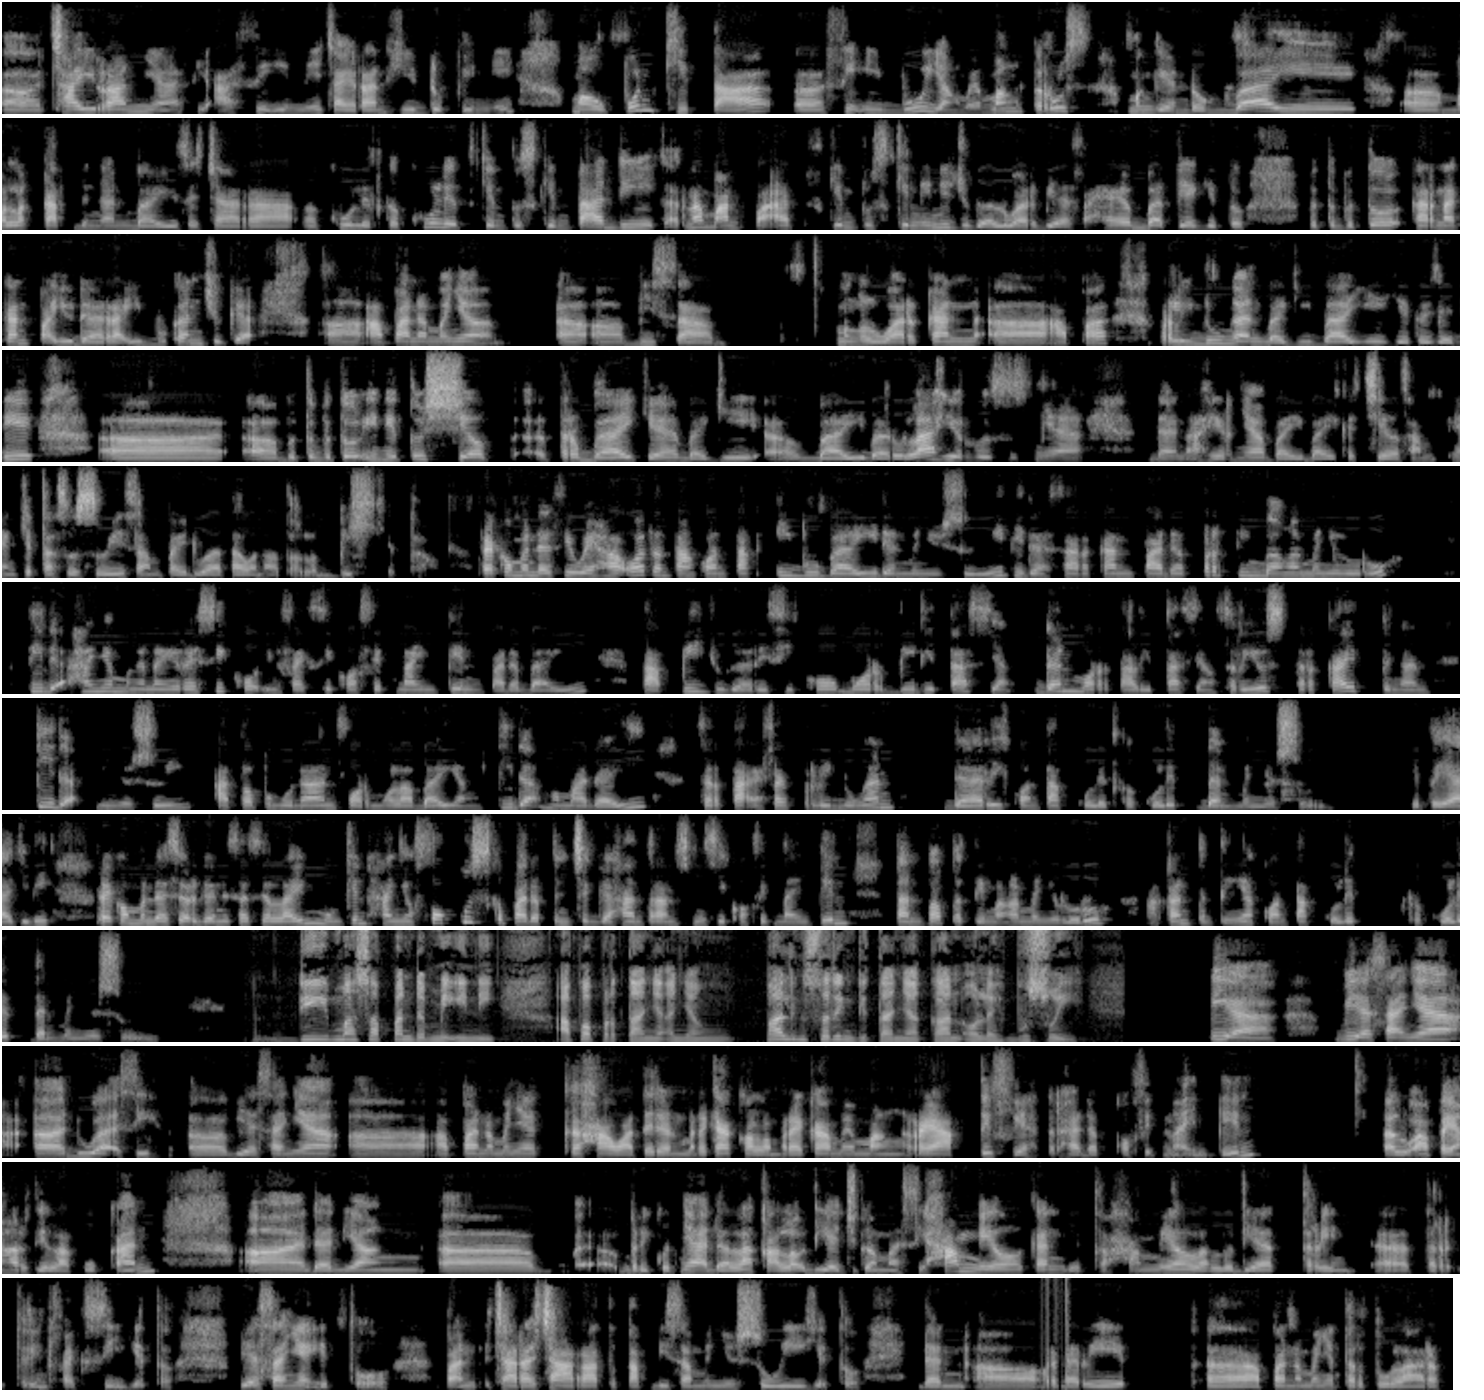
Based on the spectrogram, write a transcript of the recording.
uh, cairannya si ASI ini, cairan hidup ini, maupun kita uh, si ibu yang memang terus menggendong bayi, uh, melekat dengan bayi secara uh, kulit ke kulit, skin to skin tadi, karena manfaat skin to skin ini juga luar biasa hebat ya gitu, betul-betul karena kan payudara ibu kan juga uh, apa namanya uh, uh, bisa mengeluarkan uh, apa perlindungan bagi bayi gitu. Jadi uh, uh, betul-betul ini tuh shield terbaik ya bagi uh, bayi baru lahir khususnya dan akhirnya bayi-bayi kecil yang kita susui sampai 2 tahun atau lebih gitu. Rekomendasi WHO tentang kontak ibu bayi dan menyusui didasarkan pada pertimbangan menyeluruh tidak hanya mengenai resiko infeksi COVID-19 pada bayi, tapi juga risiko morbiditas yang, dan mortalitas yang serius terkait dengan tidak menyusui atau penggunaan formula bayi yang tidak memadai, serta efek perlindungan dari kontak kulit ke kulit dan menyusui. Gitu ya. Jadi rekomendasi organisasi lain mungkin hanya fokus kepada pencegahan transmisi COVID-19 tanpa pertimbangan menyeluruh akan pentingnya kontak kulit ke kulit dan menyusui di masa pandemi ini, apa pertanyaan yang paling sering ditanyakan oleh Bu Sui? Iya, biasanya uh, dua sih. Uh, biasanya uh, apa namanya kekhawatiran mereka kalau mereka memang reaktif ya terhadap COVID-19 lalu apa yang harus dilakukan? Uh, dan yang uh, berikutnya adalah kalau dia juga masih hamil kan gitu. Hamil lalu dia terin, uh, ter, terinfeksi gitu. Biasanya itu. Cara-cara tetap bisa menyusui gitu. Dan uh, dari uh, apa namanya tertular.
